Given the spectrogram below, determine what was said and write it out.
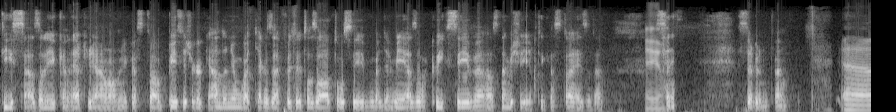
10%-en RGA-val, mondjuk ezt a PC-sek, állandóan nyomgatják az F5-öt az autószév, vagy mi ez a quick save azt nem is értik ezt a helyzetet. Igen. Szerintem. Ö,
